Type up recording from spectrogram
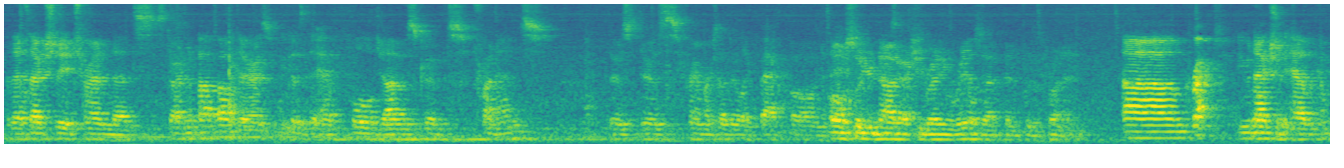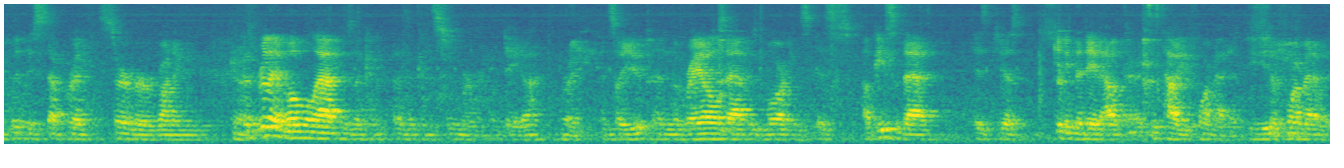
But that's actually a trend that's starting to pop out there, is because they have full JavaScript front ends. There's, there's frameworks out there like Backbone. and Oh, so you're not actually writing a Rails app then for the front end? Um, correct. You would actually have a completely separate server running, Got because it. really a mobile app is a, con- is a consumer of data. Right. And so you, and the Rails app is more, cons- is, a piece of that is just getting the data out there. It's just how you format it. You either format it with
